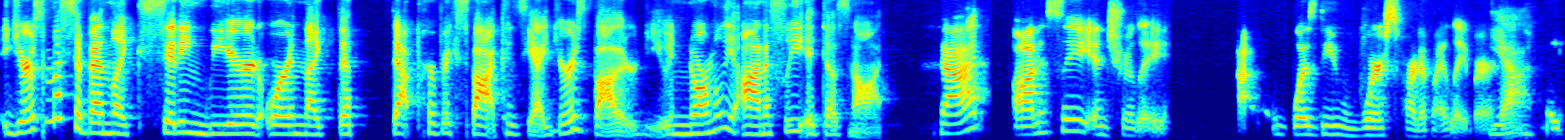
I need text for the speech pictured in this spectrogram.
yours must have been like sitting weird or in like the that perfect spot because yeah, yours bothered you. And normally, honestly, it does not. That honestly and truly uh, was the worst part of my labor. Yeah. Like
